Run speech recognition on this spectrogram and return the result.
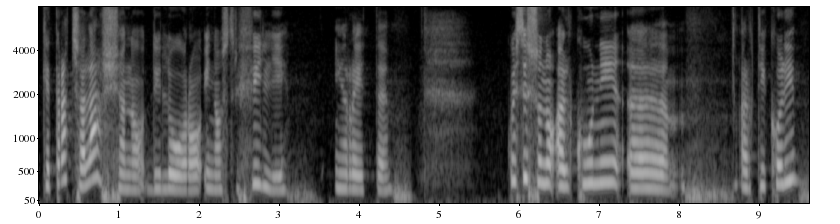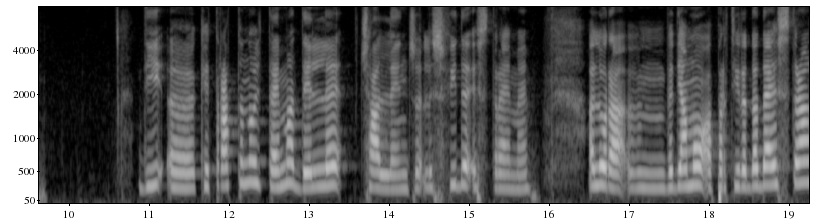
che traccia lasciano di loro i nostri figli in rete. Questi sono alcuni eh, articoli di, eh, che trattano il tema delle challenge, le sfide estreme. Allora, mm, vediamo a partire da destra,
